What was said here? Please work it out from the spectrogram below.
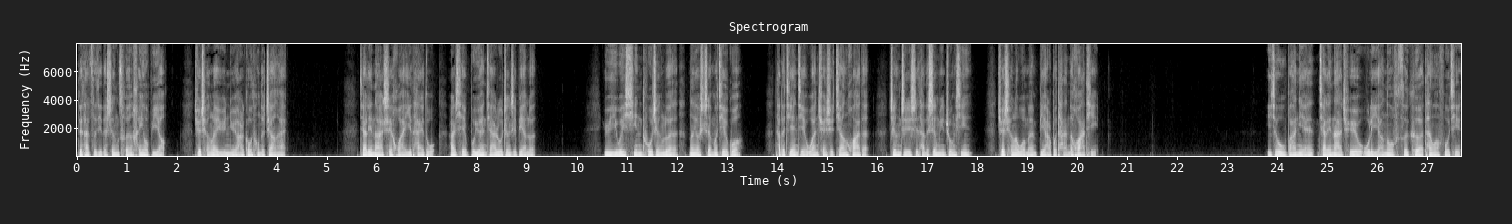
对他自己的生存很有必要，却成了与女儿沟通的障碍。加琳娜持怀疑态度，而且不愿加入政治辩论。与一位信徒争论能有什么结果？他的见解完全是僵化的，政治是他的生命中心，却成了我们避而不谈的话题。一九五八年，加琳娜去乌里扬诺夫斯克探望父亲，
